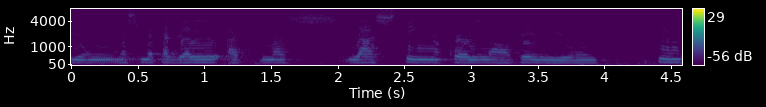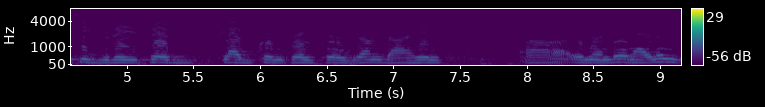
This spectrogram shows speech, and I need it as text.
yung mas matagal at mas lasting na call natin yung integrated flood control program dahil uh, remember, Mylan,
